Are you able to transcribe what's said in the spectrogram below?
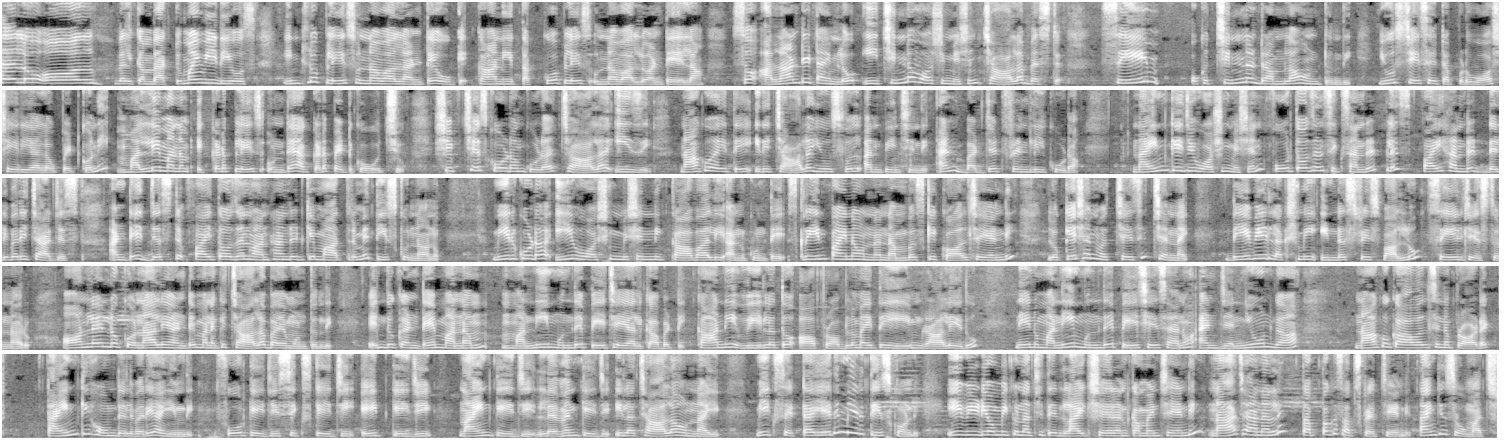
Hello all welcome back to my videos ఇంట్లో place ఉన్న వాళ్ళంటే ఓకే కానీ తక్కువ ప్లేస్ ఉన్న వాళ్ళు అంటే ఎలా? సో అలాంటి టైంలో ఈ చిన్న వాషింగ్ మిషన్ చాలా బెస్ట్ సేమ్ ఒక చిన్న డ్రమ్లా ఉంటుంది. యూస్ చేసేటప్పుడు వాష్ ఏరియాలో పెట్టుకొని మళ్ళీ మనం ఎక్కడ ప్లేస్ ఉంటే అక్కడ పెట్టుకోవచ్చు. షిఫ్ట్ చేసుకోవడం కూడా చాలా ఈజీ నాకు అయితే ఇది చాలా యూస్ఫుల్ అనిపించింది అండ్ బడ్జెట్ ఫ్రెండ్లీ కూడా. Nine KG washing machine four thousand six hundred plus five hundred delivery charges అంటే జస్ట్ ఫైవ్ థౌజండ్ వన్ హండ్రెడ్కి మాత్రమే తీసుకున్నాను. మీరు కూడా ఈ వాషింగ్ మిషన్ని కావాలి అనుకుంటే స్క్రీన్ పైన ఉన్న నంబర్స్కి కాల్ చేయండి. లొకేషన్ వచ్చేసి చెన్నై. దేవి లక్ష్మి ఇండస్ట్రీస్ వాళ్ళు సేల్ చేస్తున్నారు. ఆన్లైన్లో కొనాలి అంటే మనకి చాలా భయం ఉంటుంది. ఎందుకంటే మనం మనీ ముందే పే చేయాలి కాబట్టి. కానీ వీళ్ళతో ఆ ప్రాబ్లం అయితే ఏం రాలేదు. నేను మనీ ముందే పే చేశాను అండ్ జెన్యున్గా నాకు కావాల్సిన ప్రోడక్ట్ టైంకి హోమ్ డెలివరీ అయ్యింది. Four KG six KG eight KG nine KG eleven KG ఇలా చాలా ఉన్నాయి. మీకు సెట్ అయ్యేది మీరు తీసుకోండి. ఈ వీడియో మీకు నచ్చితే లైక్ షేర్ అండ్ కమెంట్ చేయండి. నా ఛానల్ని తప్పక సబ్స్క్రైబ్ చేయండి. Thank you so much.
